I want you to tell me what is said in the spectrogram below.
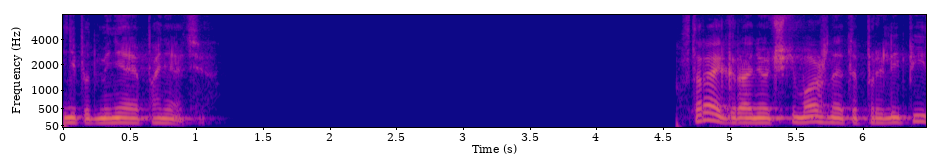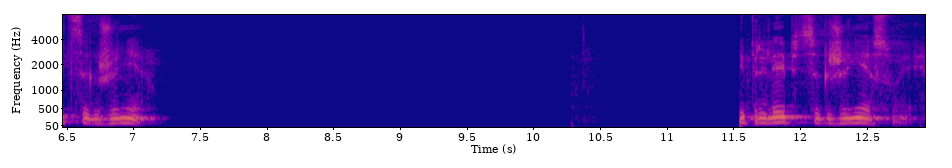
Не подменяя понятия. Вторая грань очень важная – это прилепиться к жене. И прилепиться к жене своей.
